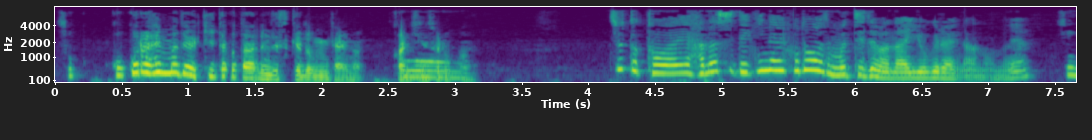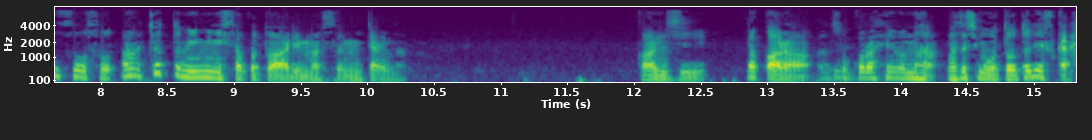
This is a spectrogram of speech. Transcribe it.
そ、ここら辺までは聞いたことあるんですけど、みたいな感じにするかうな。ちょっととはいえ話できないほどは無知ではないよぐらいなのね。そうそうそう。あ、ちょっと耳にしたことはあります、みたいな感じ。だから、そこら辺はまあ、私も弟ですから。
